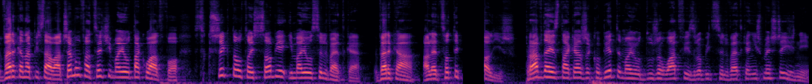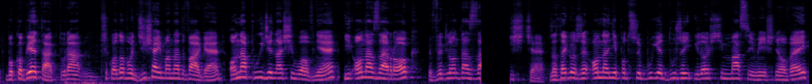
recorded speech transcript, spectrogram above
Werka napisała, czemu faceci mają tak łatwo? Skrzykną coś sobie i mają sylwetkę. Werka, ale co ty p***olisz? Prawda jest taka, że kobiety mają dużo łatwiej zrobić sylwetkę niż mężczyźni. Bo kobieta, która przykładowo dzisiaj ma nadwagę, ona pójdzie na siłownię i ona za rok wygląda za Dlatego, że ona nie potrzebuje dużej ilości masy mięśniowej,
